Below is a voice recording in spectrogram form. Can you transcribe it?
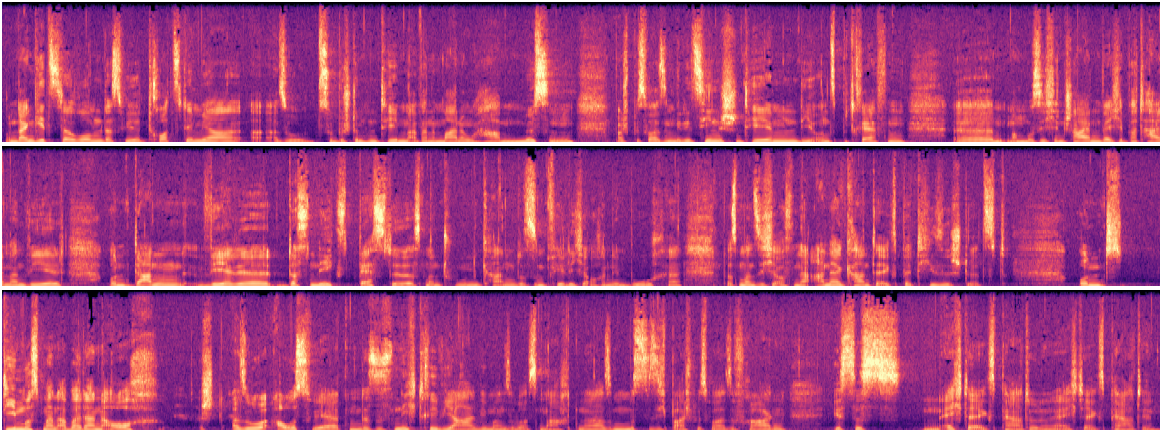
Und dann geht es darum, dass wir trotzdem ja also zu bestimmten Themen einfach eine Meinung haben müssen, beispielsweise medizinische Themen, die uns betreffen. Äh, man muss sich entscheiden, welche Partei man wählt. Und dann wäre das nächstbeste, das man tun kann, das empfehle ich auch in dem Buch, ja, dass man sich auf eine anerkannte Expertise stützt. Und die muss man aber dann auch also auswerten. Das ist nicht trivial, wie man sowas macht. Ne? Also man müsste sich beispielsweise fragen, ist das ein echter Experte oder eine echte Expertin?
